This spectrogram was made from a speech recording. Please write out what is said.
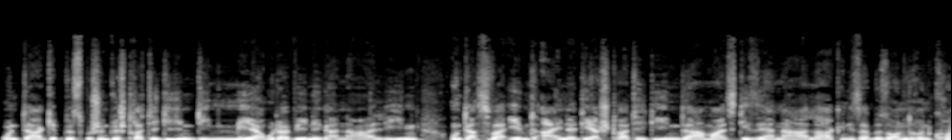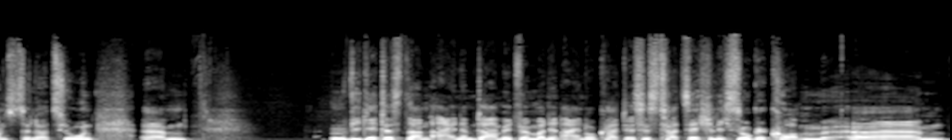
und da gibt es bestimmte Strategien, die mehr oder weniger nahe liegen. Und das war eben eine der Strategien damals, die sehr nahe lag in dieser besonderen Konstellation. Ähm, wie geht es dann einem damit, wenn man den Eindruck hat, es ist tatsächlich so gekommen? Ähm,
